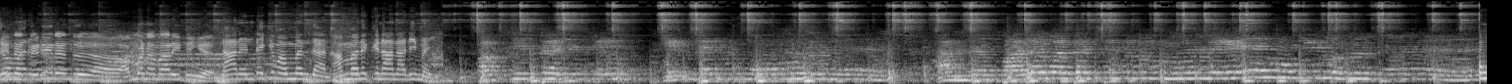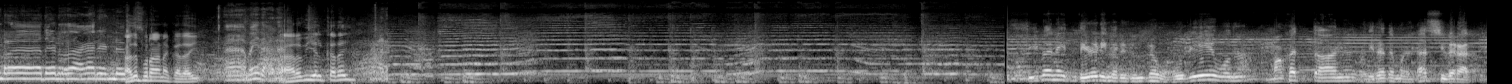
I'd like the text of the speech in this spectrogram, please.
என்ன திடீரென்று அம்மனை மாறிட்டீங்க? நான் இன்றைக்கும் அம்மன் தான். அம்மனுக்கு நான் அடிமை. அது புராண கதை. அறிவியல் கதை. சிவனை தேடி வருகின்ற ஒரே ஒரு மகத்தான விரதம் என்றால் சிவராத்திரி.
